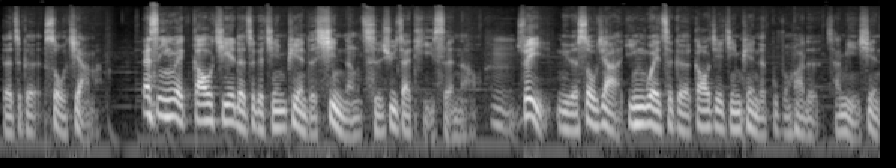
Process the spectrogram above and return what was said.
的这个售价嘛。但是因为高阶的这个晶片的性能持续在提升啊，嗯，所以你的售价因为这个高阶晶片的部分化的产品线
